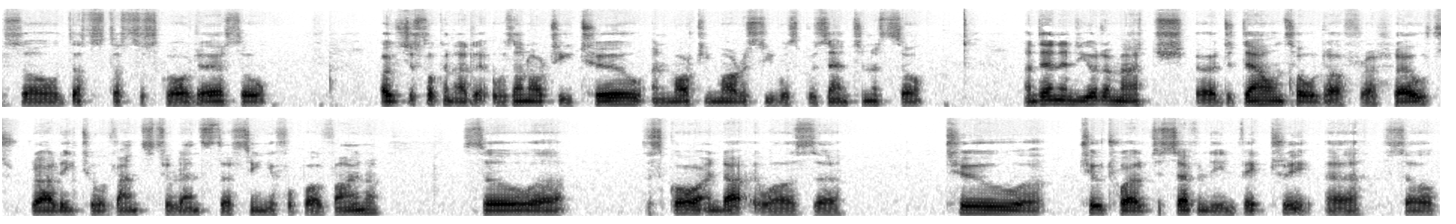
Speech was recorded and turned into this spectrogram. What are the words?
so that's that's the score there. So I was just looking at it. It was on RTÉ2, and Marty Morrissey was presenting it. So, and then in the other match, uh, the Downs hold off out rally to advance to Leinster Senior Football Final. So uh, the score in that was uh, two uh, two twelve to seventeen victory. Uh, so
